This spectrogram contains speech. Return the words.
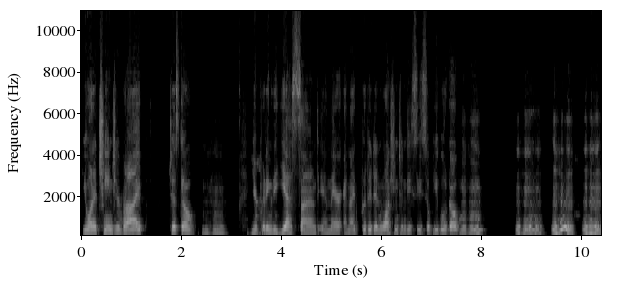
You want to change your vibe? Just go mm-hmm you're putting the yes sound in there and i'd put it in washington d.c so people would go mm-hmm mm-hmm mm-hmm mm-hmm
